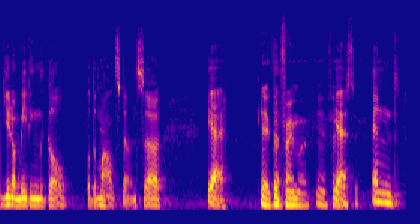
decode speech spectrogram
you know, meeting the goal or the milestone. So, yeah. Yeah, good framework. Yeah, fantastic. Yeah. And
